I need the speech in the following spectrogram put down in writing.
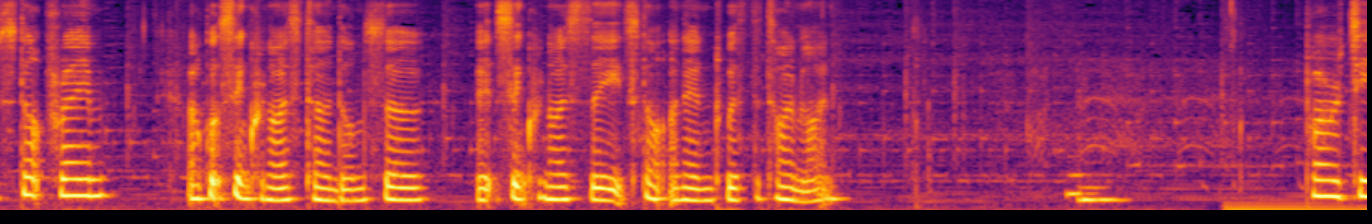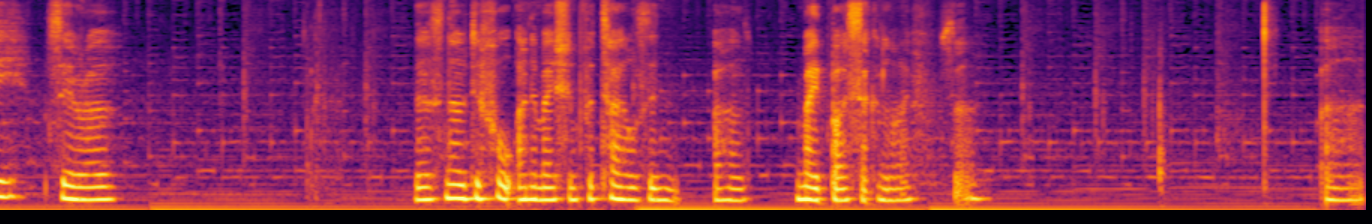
start frame. I've got synchronize turned on so it synchronized the start and end with the timeline. Mm. Priority zero. There's no default animation for tails in uh, made by Second Life, so uh,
